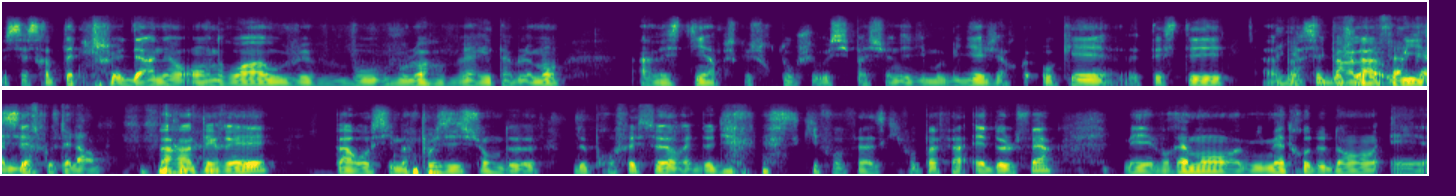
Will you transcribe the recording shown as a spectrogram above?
ce sera peut-être le dernier endroit où je vais vouloir véritablement investir, parce que surtout que je suis aussi passionné d'immobilier, que, ok, tester euh, par-ci par-là, oui, certes, hein. par intérêt, par aussi ma position de, de professeur et de dire ce qu'il faut faire, ce qu'il ne faut pas faire, et de le faire, mais vraiment euh, m'y mettre dedans et,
